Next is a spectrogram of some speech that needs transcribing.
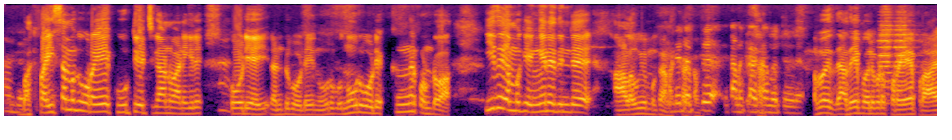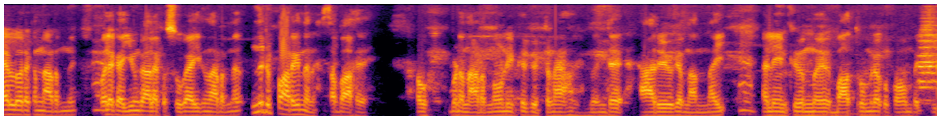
ബാക്കി പൈസ നമുക്ക് കുറെ കൂട്ടി വെച്ച് കാണുവാണെങ്കിൽ കോടിയായി രണ്ട് കോടിയായി നൂറ് നൂറ് കോടി ഒക്കെ ഇങ്ങനെ കൊണ്ടുപോവാം. ഇത് നമുക്ക് എങ്ങനെ ഇതിന്റെ അളവ് നമുക്ക് കണക്കാക്കാം? അപ്പൊ അതേപോലെ ഇവിടെ കുറെ പ്രായമുള്ളവരൊക്കെ നടന്ന് പോലെ കയ്യും കാലൊക്കെ സുഖമായിട്ട് നടന്ന് എന്നിട്ട് പറയുന്നത് സബാഹെ ഓ ഇവിടെ നടന്നുകൊണ്ട് എനിക്ക് കിട്ടണ എന്റെ ആരോഗ്യം നന്നായി. അല്ലെങ്കിൽ എനിക്ക് ഒന്ന് ബാത്റൂമിലൊക്കെ പോകാൻ പറ്റി.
